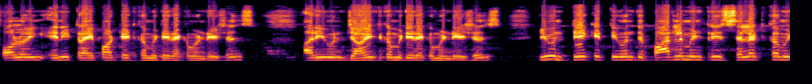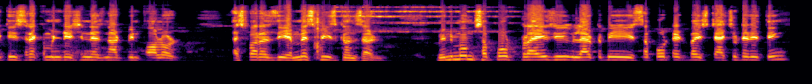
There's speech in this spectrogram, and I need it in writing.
following any tripartite committee recommendations or even joint committee recommendations. Even take it even the parliamentary select committee's recommendation has not been followed as far as the MSP is concerned. Minimum support price will have to be supported by statutory thing.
